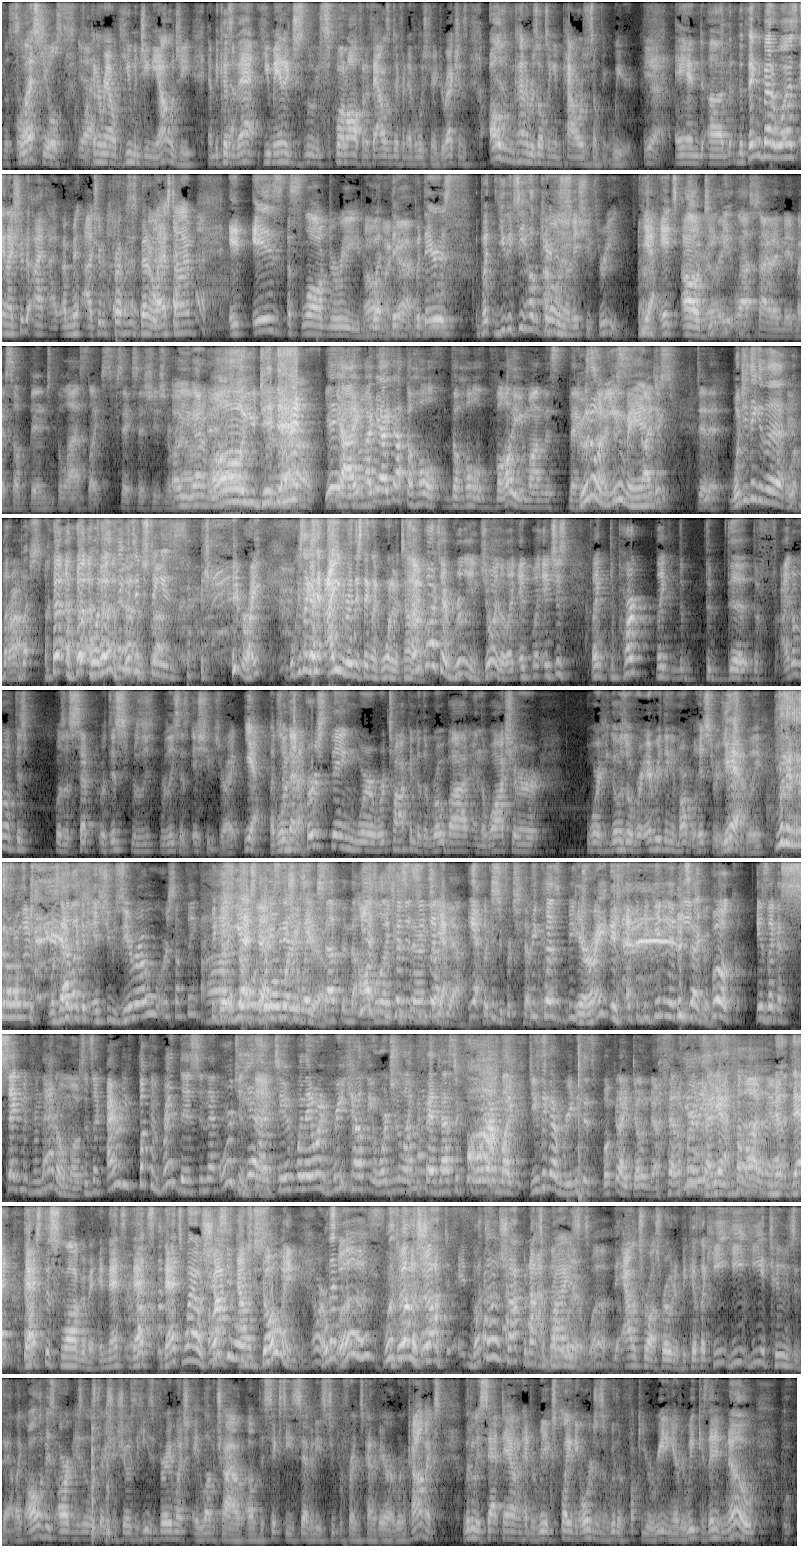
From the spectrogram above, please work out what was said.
the Celestials yeah. fucking around with human genealogy, and because of that, humanity just literally spun off in a thousand different evolutionary directions. All of them kind of resulting in powers or something weird. Yeah. And uh, the, the thing about it was, and I should I, I, I, I should have prefaced this better last time. It is a slog to read, Oh but my there, God. but there is, but you can see how the I'm only characters. on issue three. yeah, it's oh, do you- Really? you- Last night I made myself binge the last like six issues in a Oh, row. you got 'em And- all? oh, you did that. Yeah, yeah. I, I mean, I got the whole the whole volume on this thing. Good so on I you, just- man. I just did it. What do you think of the? Hey, but, props. but, but well, another thing that's interesting is right. Well, because like I said, I even read this thing like one at a time. Some parts I really enjoy though. Like it, it's just like the part like the the the, the I don't know if this was a separate this release, release as issues right. Yeah, like so that time. first thing where we're talking to the robot and the Watcher, where he goes over everything in Marvel history. Yeah. Basically, was that like an issue zero or something? Uh, Because yes, the there is one an where he issue wakes zero. up and the Yes, obelisk because is it there seems like stuff. yeah, yeah, it's like super chest because wall. be- Yeah, right? at the beginning of each Exactly. book is like a segment from that almost. It's like I already fucking read this in that origin. Thing. Yeah, thing. dude. When they would recount the origin of like I'm the like, Fantastic Four. I'm like, do you think I'm reading this book and I don't know that already? I yeah, mean, come on, man. No, that that's the slog of it, and that's that's that's why I was I shocked. see where Alex, going. Or Well, that- was. Well, that's why I was shocked. That's why I was shocked, but not I know where surprised that Alex Ross wrote it because, like, he he he attunes to that. Like, all of his art and his illustration shows that he's very much a love child of the '60s, '70s Super Friends kind of era. Where in comics, literally sat down and had to re-explain the origins of who the fuck you were reading every week because they didn't know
